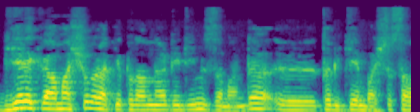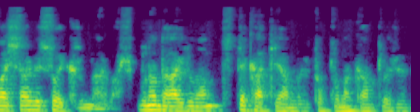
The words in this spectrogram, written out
Bilerek ve amaçlı olarak yapılanlar dediğimiz zaman da e, tabii ki en başta savaşlar ve soykırımlar var. Buna dahil olan kitle katliamları, toplama kampları,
